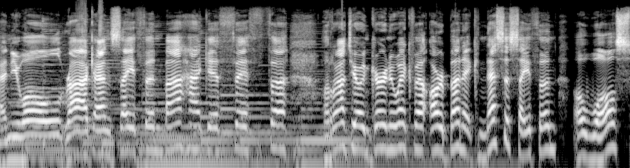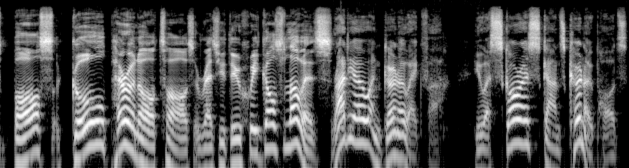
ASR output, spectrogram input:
Henuol, rag and Sathan, Mahagithith, uh, Radio and Gernuekve Arbenic Nessa Sathan, a was, boss, gul, piranotos, residue hui gos loes. Radio and Gurno Egva. US Scorus scans Kernopods,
